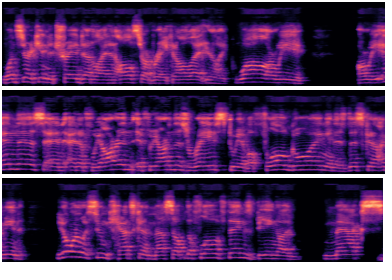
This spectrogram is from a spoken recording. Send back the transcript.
once you're getting to trade deadline and all-star break and all that you're like, well, are we are we in this? And and if we are in if we are in this race, do we have a flow going? And is this to I mean, you don't want to assume Cat's to mess up the flow of things being a max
